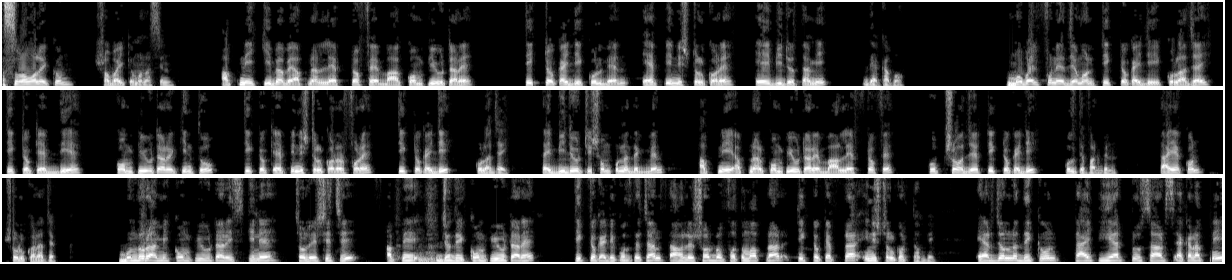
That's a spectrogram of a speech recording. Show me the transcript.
আসসালামু আলাইকুম। সবাই কেমন আছেন? আপনি কীভাবে আপনার ল্যাপটপে বা কম্পিউটারে টিকটক আইডি খুলবেন, অ্যাপ ইনস্টল করে, এই ভিডিওতে আমি দেখাবো। মোবাইল ফোনে যেমন টিকটক আইডি খোলা যায়, টিকটক অ্যাপ দিয়ে, কম্পিউটারে কিন্তু টিকটক অ্যাপ ইনস্টল করার পরে টিকটক আইডি খোলা যায়। তাই ভিডিওটি সম্পূর্ণ দেখবেন। আপনি আপনার কম্পিউটারে বা ল্যাপটপে খুব সহজে টিকটক আইডি খুলতে পারবেন। তাই এখন শুরু করা যাক। বন্ধুরা, আমি কম্পিউটার স্ক্রিনে চলে এসেছি। আপনি যদি কম্পিউটারে টিকটক আইডি খুলতে চান, তাহলে সর্বপ্রথম আপনার টিকটক অ্যাপটা ইনস্টল করতে হবে। এর জন্য দেখুন টাইপ হিয়ার টু সার্চ এখানে আপনি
